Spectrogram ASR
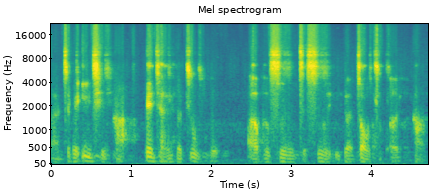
呃这个疫情啊变成一个祝福。而不是只是一个咒诅而已哈。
